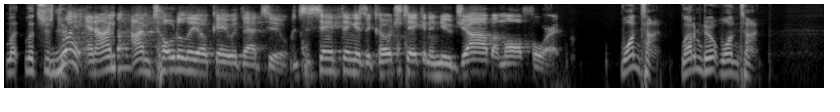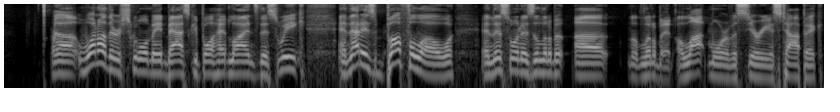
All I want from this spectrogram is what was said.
Let, us just do it. Right, and I'm I'm totally okay with that too. It's the same thing as a coach taking a new job. I'm all for it. One time. Let them do it one time. Uh, one other school made basketball headlines this week, and that is Buffalo. And this one is a little bit, uh, a little bit, a lot more of a serious topic.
